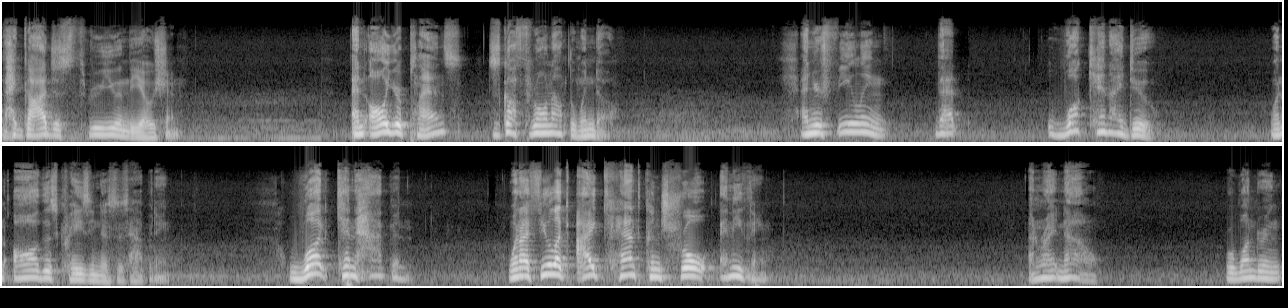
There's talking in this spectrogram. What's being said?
that God just threw you in the ocean and all your plans just got thrown out the window. And you're feeling that what can I do when all this craziness is happening? What can happen when I feel like I can't control anything? And right now, we're wondering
